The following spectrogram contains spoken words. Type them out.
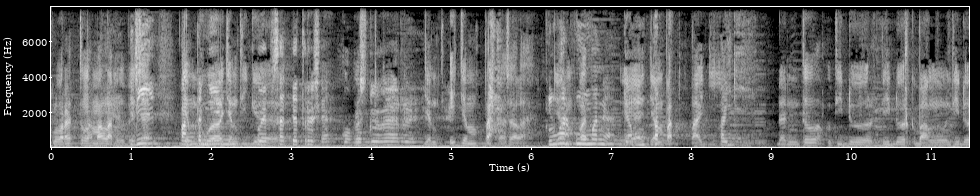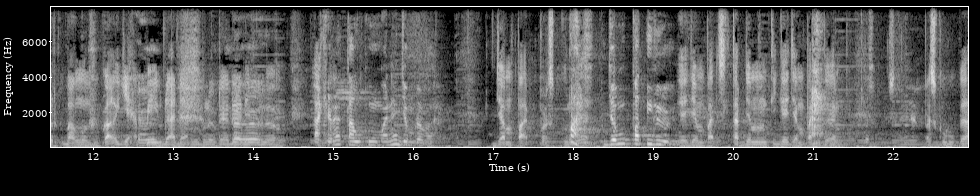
keluar tengah malam tuh biasa jam pantengin 2 jam 3 website terus ya. Kok belum keluar jam eh jam 4 nggak salah Keluar jam 4. pengumumannya, jam Iya, jam 4 pagi pagi. Dan itu aku tidur tidur kebangun tidur kebangun buka lagi HP Eh. udah ada nih belum udah ada nih belum Akhirnya tahu pengumumannya jam berapa? jam 4 pas Pas kuliah jam 4 itu. ya jam 4 sekitar jam 3 jam 4 itu kan pas ku buka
